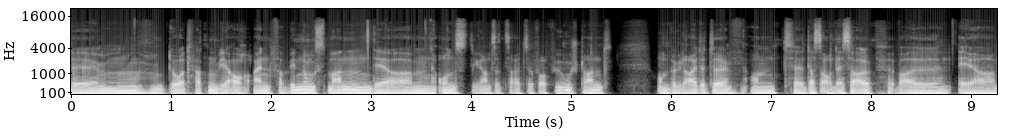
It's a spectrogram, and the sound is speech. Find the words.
ähm, dort hatten wir auch einen Verbindungsmann, der ähm, uns die ganze Zeit zur Verfügung stand und begleitete. Und äh, das auch deshalb, weil er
